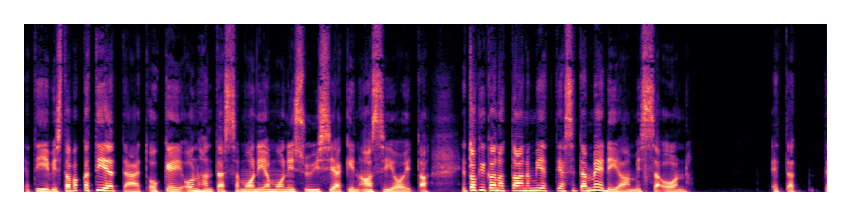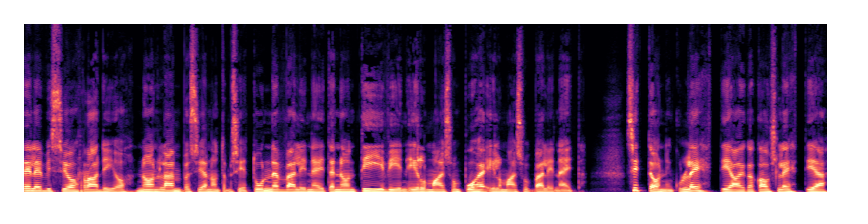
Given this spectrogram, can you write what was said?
ja tiivistää, vaikka tietää, että okei, onhan tässä monia monisyisiäkin asioita. Ja toki kannattaa aina miettiä sitä mediaa, missä on. Että televisio, radio, ne on lämpöisiä, ne on tämmöisiä tunnevälineitä, ne on tiiviin ilmaisun, puheilmaisun välineitä. Sitten on niin kuin lehtiä, aikakauslehtiä,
